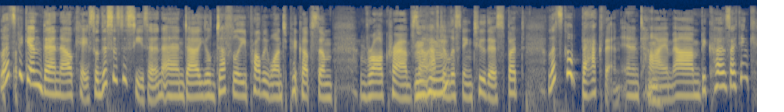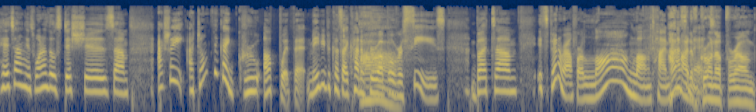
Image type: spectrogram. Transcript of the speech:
Let's begin then. Okay, so this is the season, and uh, you'll definitely probably want to pick up some raw crabs uh, Mm-hmm. after listening to this. But let's go back then in Mm. time, um, because I think gejang is one of those dishes. Um, actually, I don't think I grew up with it. Maybe because I kind of grew up Ah. overseas, but um, it's been around for a long, long time. I might have it? grown up around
